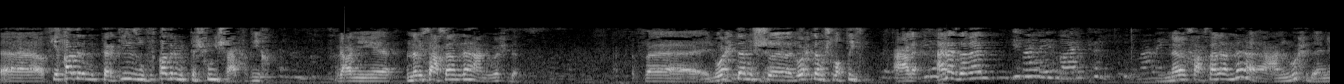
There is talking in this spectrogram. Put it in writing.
آه في قدر من التركيز وفي قدر من التشويش على الحقيقة. يعني النبي صلى الله عليه وسلم نهى عن الوحدة. فالوحدة مش الوحدة مش لطيفة. على أنا زمان؟ النبي صلى الله عليه وسلم عن الوحدة يعني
